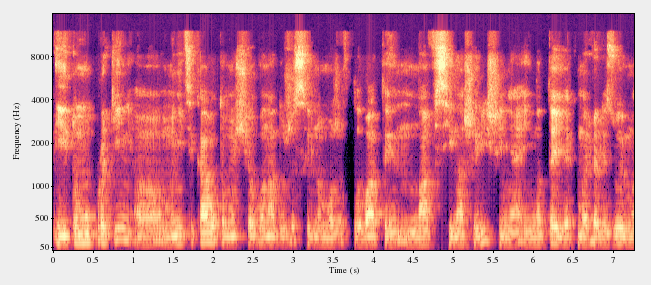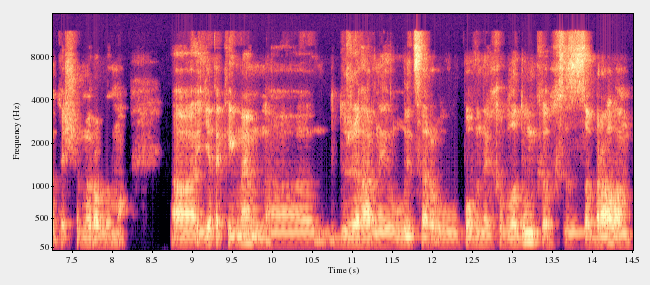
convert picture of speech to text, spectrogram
І тому про тінь е, мені цікаво, тому що вона дуже сильно може впливати на всі наші рішення і на те, як ми реалізуємо те, що ми робимо. Е, Є такий мем, е, дуже гарний лицар у повних обладунках з забралом,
